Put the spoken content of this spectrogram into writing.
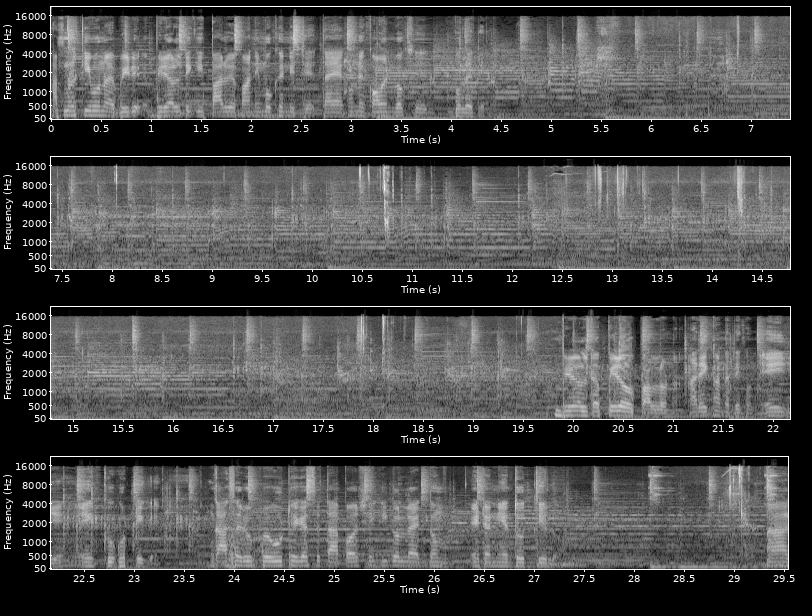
আপনার কি মনে হয়, বিড়- বিড়ালটি কি পারবে পানি মুখে নিতে? তাই এখন কমেন্ট বক্সে বলে দিন। বিড়ালটা পেরেও পারল না। আর এখানে দেখুন, এই যে, এই কুকুরটিকে। গাছের উপরে উঠে গেছে, তারপর সে কী করল? একদম এটা নিয়ে দুধ দিল। আর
